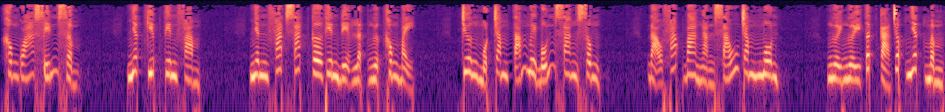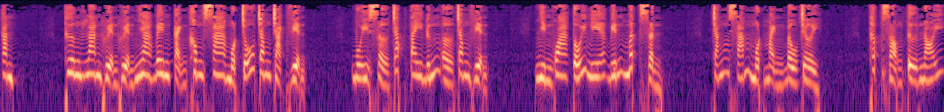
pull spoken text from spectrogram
không quá xến sầm, nhất kiếp tiên phàm, nhân phát sát cơ thiên địa lật ngược không bảy, chương một trăm tám mươi bốn sang sông, đạo pháp ba n g h n sáu trăm môn, người người tất cả chấp nhất mầm căn, thương lan huyện huyện nha bên cạnh không xa một chỗ trong trạch viện, bùi sở chắp tay đứng ở trong viện, nhìn qua tối nghĩa biến mất dần, trắng xám một mảnh bầu trời, thấp giọng tự nói,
